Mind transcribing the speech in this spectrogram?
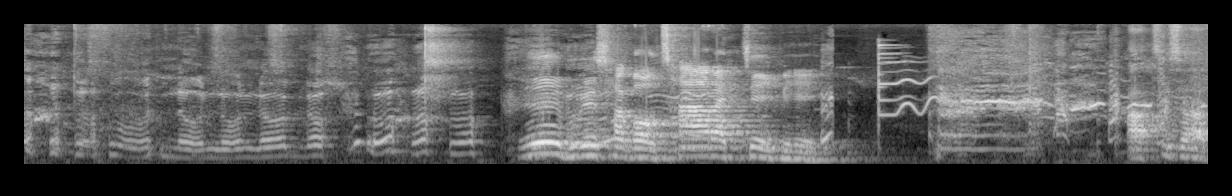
এই এই স্যার হচ্ছে এ বুড়ে ছাগল ছাড় আছে এই পেহে আসছি স্যার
